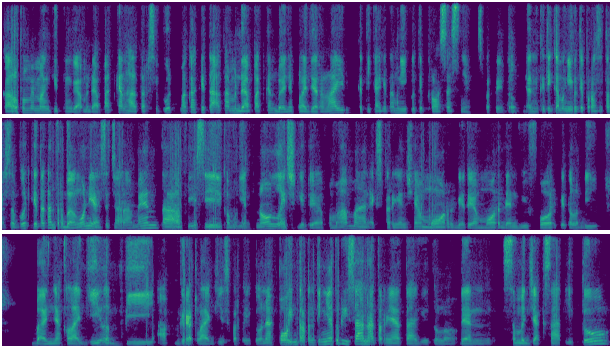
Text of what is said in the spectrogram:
kalaupun memang kita nggak mendapatkan hal tersebut, maka kita akan mendapatkan banyak pelajaran lain ketika kita mengikuti prosesnya seperti itu. Dan ketika mengikuti proses tersebut, kita kan terbangun ya secara mental, fisik, kemudian knowledge gitu ya, pemahaman, experience-nya more gitu ya, more than before gitu lebih banyak lagi, lebih upgrade lagi seperti itu. Nah, poin terpentingnya tuh di sana ternyata gitu loh. Dan semenjak saat itu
